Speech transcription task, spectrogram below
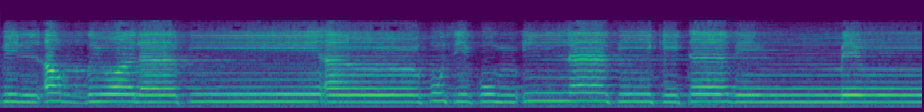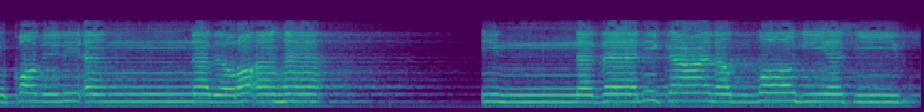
فی الارض ولا فی انفسکم الا فی کتاب من قبل ان نبرأها ان ذلك على الله يسير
